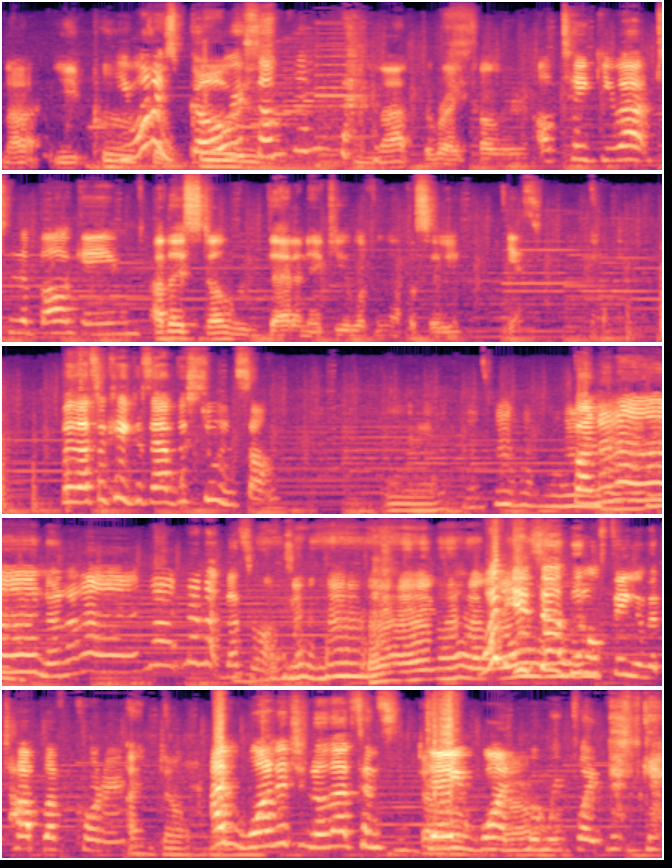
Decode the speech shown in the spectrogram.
not eat poo. You want to go or something? Not the right color. I'll take you out to the ball game. Are they still dead and icky looking at the city? Yes. But that's okay, because I have the Stewing song. Mm-hmm. That's wrong. What is that little thing in the top left corner? I don't. I've wanted to know that since day Don't one know. when we played this game.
